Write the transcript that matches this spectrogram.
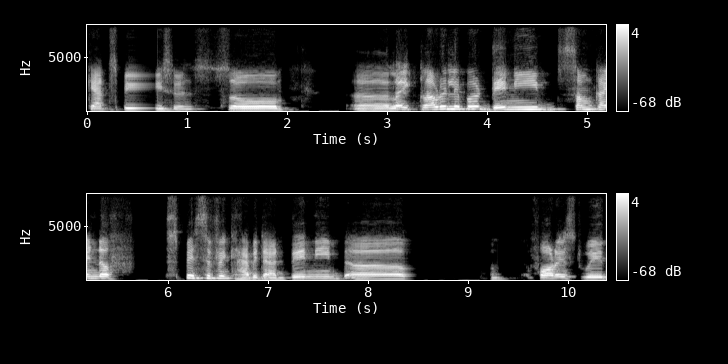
cat species. So uh, like clouded leopard, they need some kind of specific habitat. They need uh, forest with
